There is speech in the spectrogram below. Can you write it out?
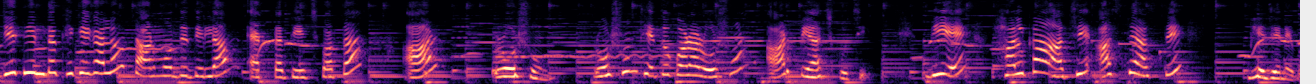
যে তেলটা থেকে গেল, তার মধ্যে দিলাম একটা তেজপাতা আর রসুন। রসুন, থেতো করা রসুন আর পেঁয়াজ কুচি। দিয়ে হালকা আঁচে আস্তে আস্তে ভেজে নেব।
